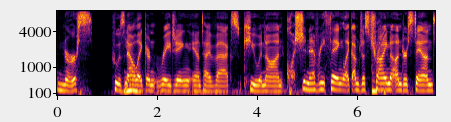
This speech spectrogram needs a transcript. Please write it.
nurse who is now Yeah. like a raging anti-vax QAnon, question everything. Like I'm just trying to understand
